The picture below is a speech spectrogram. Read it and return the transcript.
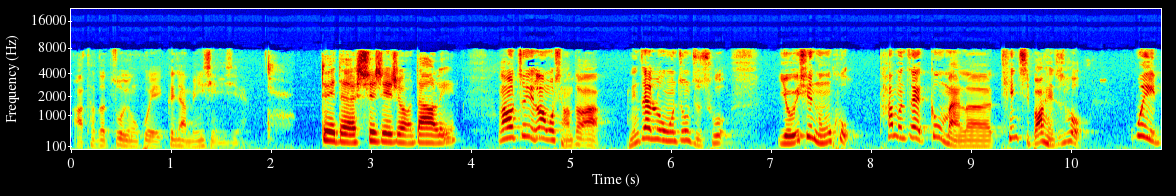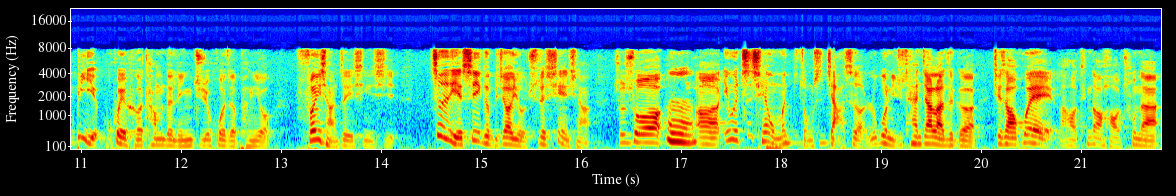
啊，它的作用会更加明显一些。对的，是这种道理。然后这也让我想到啊，您在论文中指出，有一些农户他们在购买了天气保险之后，未必会和他们的邻居或者朋友分享这一信息。这也是一个比较有趣的现象，就是说，嗯，呃，因为之前我们总是假设，如果你去参加了这个介绍会，然后听到好处呢，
